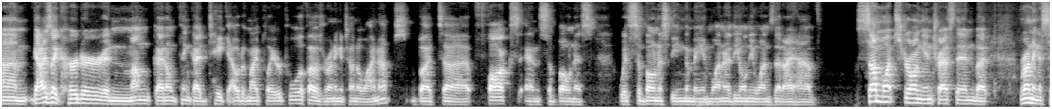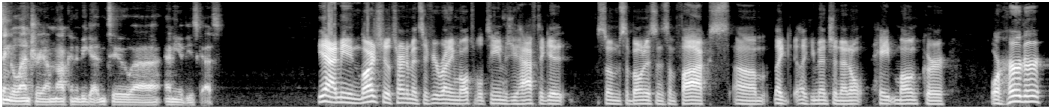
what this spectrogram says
um, guys like Huerter and Monk, I don't think I'd take out of my player pool if I was running a ton of lineups. But uh, Fox and Sabonis, with Sabonis being the main one, are the only ones that I have somewhat strong interest in. But running a single entry, I'm not going to be getting to uh, any of these guys. Yeah, I mean, large field tournaments, if you're running multiple teams, you have to get some Sabonis and some Fox. Um, like like you mentioned, I don't hate Monk or or Huerter.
